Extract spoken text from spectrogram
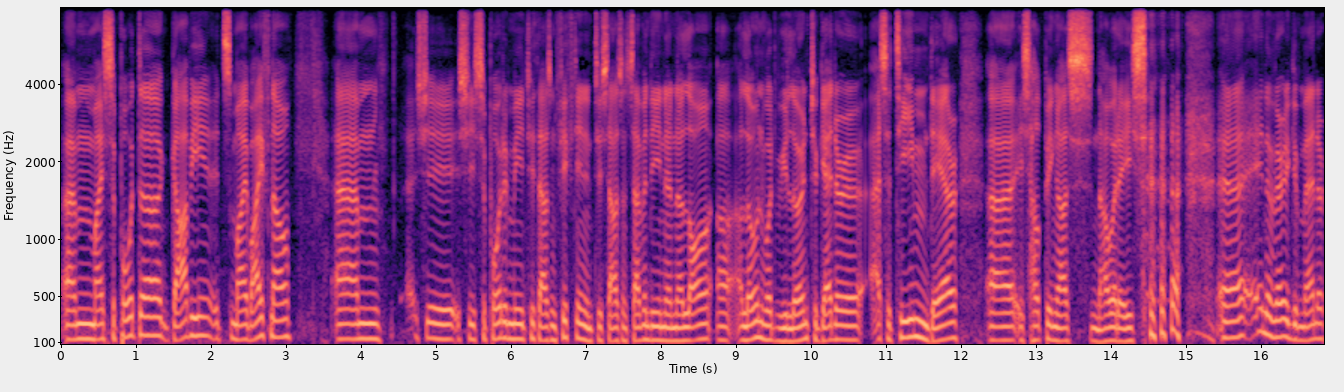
Um, my supporter Gabi, it's my wife now. Um, she she supported me 2015 and 2017 and alone uh, alone what we learned together as a team there uh, is helping us nowadays uh, in a very good manner.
